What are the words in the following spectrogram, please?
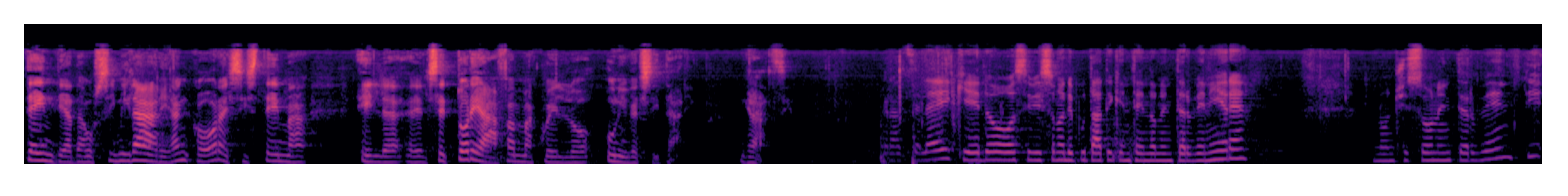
tende ad assimilare ancora il sistema il, il settore AFAM a quello universitario. Grazie. Grazie a lei. Chiedo se vi sono deputati che intendono intervenire. Non ci sono interventi.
